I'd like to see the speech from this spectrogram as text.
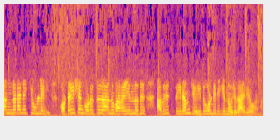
സംഘടനയ്ക്കുള്ളിൽ കൊട്ടേഷൻ കൊടുക്കുക എന്ന് പറയുന്നത് അവർ സ്ഥിരം ചെയ്തുകൊണ്ടിരിക്കുന്ന ഒരു കാര്യമാണ്.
